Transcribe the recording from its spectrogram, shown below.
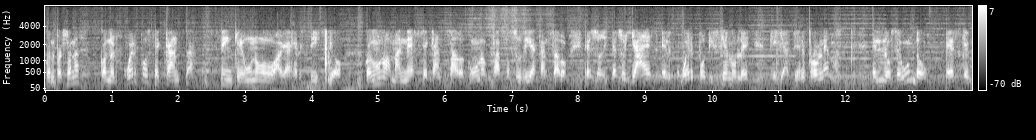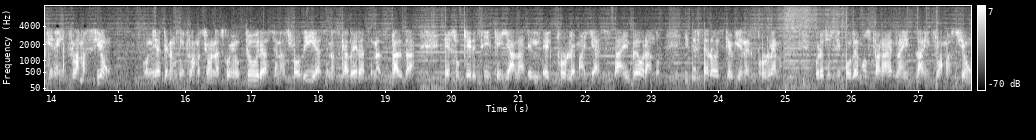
Cuando personas, cuando el cuerpo se cansa sin que uno haga ejercicio, cuando uno amanece cansado, cuando uno pasa su día cansado, eso, eso ya es el cuerpo diciéndole que ya tiene problemas. lo segundo es que viene inflamación cuando ya tenemos inflamación en las coyunturas, en las rodillas, en las caderas, en la espalda, eso quiere decir que ya el, problema ya se está empeorando. Y tercero es que viene el problema. Por eso, si podemos parar la, la inflamación,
